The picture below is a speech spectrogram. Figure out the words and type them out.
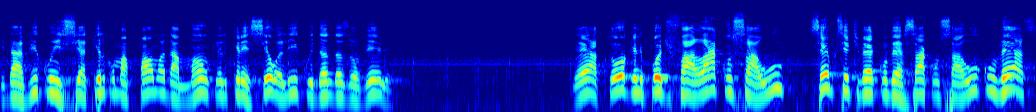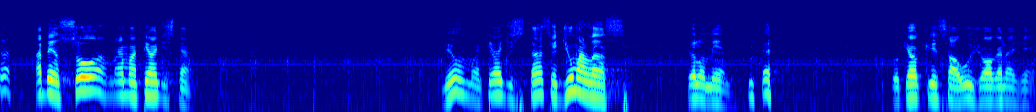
E Davi conhecia aquilo como a palma da mão, que ele cresceu ali cuidando das ovelhas. Não é à toa que ele pôde falar com Saul. Sempre que você tiver que conversar com Saul, conversa, abençoa, mas mantém uma distância. Viu? Mantém uma distância de uma lança, pelo menos. porque é o que Saul joga na gente.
